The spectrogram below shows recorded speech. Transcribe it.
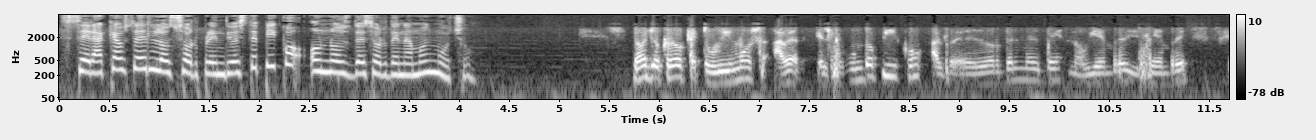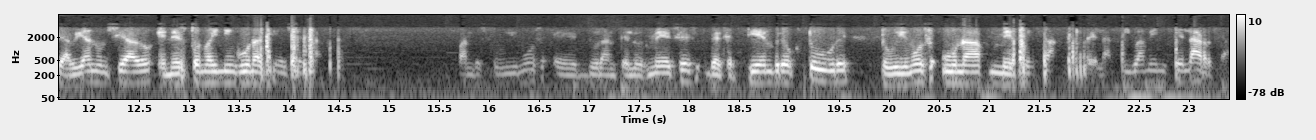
¿Será que a ustedes los sorprendió este pico o nos desordenamos mucho? No, yo creo que tuvimos, a ver, el segundo pico alrededor del mes de noviembre, diciembre, se había anunciado, en esto no hay ninguna ciencia. Cuando estuvimos eh, durante los meses de septiembre, octubre, tuvimos una meseta relativamente larga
